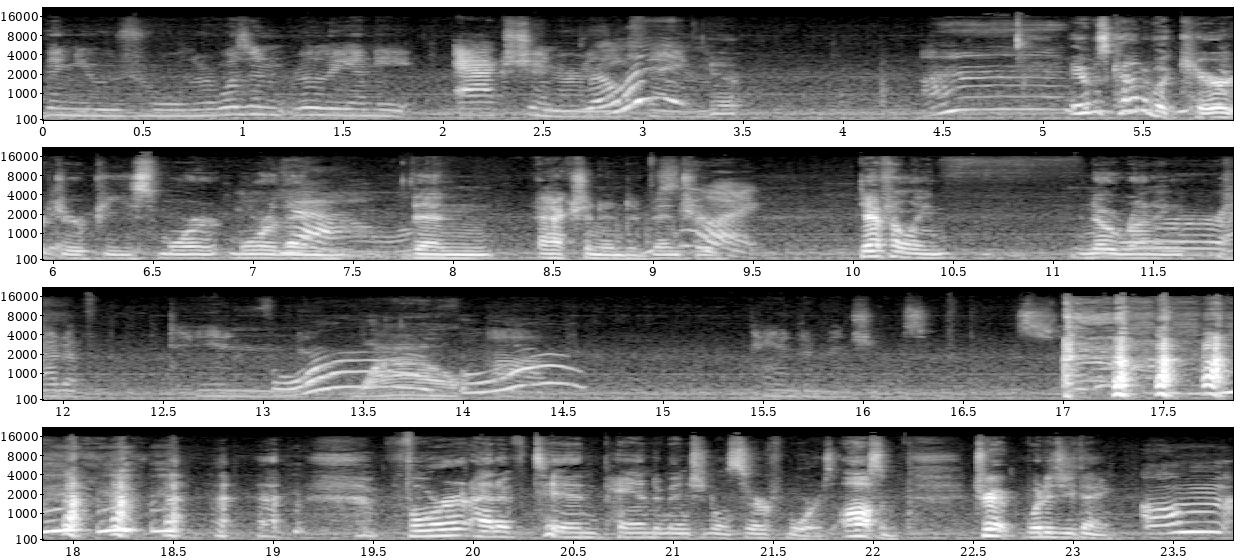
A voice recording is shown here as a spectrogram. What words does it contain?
than usual. There wasn't really any action or Really? anything. Yeah. Uh, It was kind of a character piece more more than Yeah. than action and adventure. like Definitely no running. Four out of ten. Four? Wow. Four? Pan-dimensional surfboards. Four out of ten pan-dimensional surfboards. Awesome. Trip, what did you think? Um, I think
